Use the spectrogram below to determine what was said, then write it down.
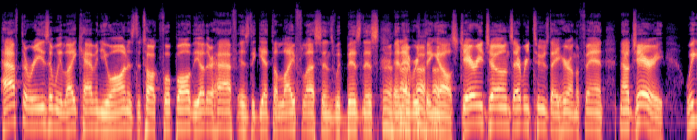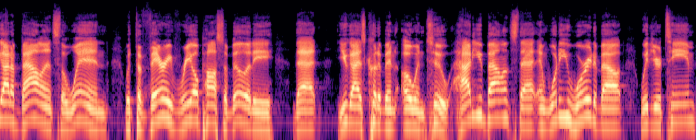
half the reason we like having you on is to talk football. The other half is to get the life lessons with business and everything else. Jerry Jones every Tuesday here on the fan. Now, Jerry, we got to balance the win with the very real possibility that you guys could have been 0 2. How do you balance that, and what are you worried about with your team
